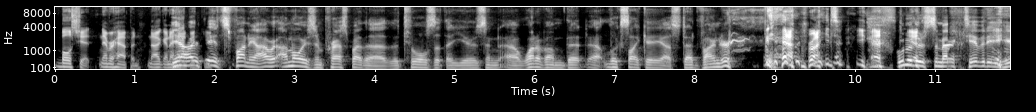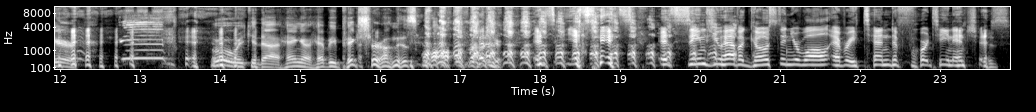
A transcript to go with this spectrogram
bullshit never happened. Not going to know, happen. it, it's funny. I, am always impressed by the the tools that they use, and uh, one of them that uh, looks like a, uh stud finder. yeah, right. Yes. Ooh, yes. there's some activity here. Ooh, we could uh, hang a heavy picture on this wall. it's, it's, it's, it seems you have a ghost in your wall every 10 to 14 inches.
